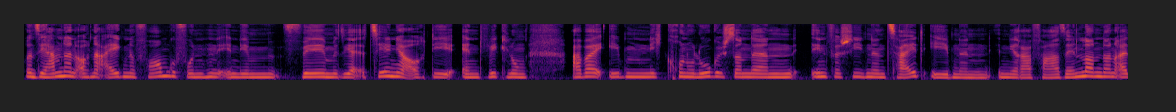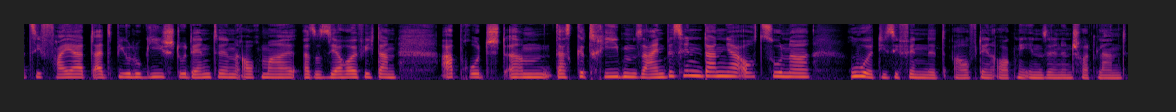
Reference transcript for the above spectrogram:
Und Sie haben dann auch eine eigene Form gefunden in dem Film. Sie erzählen ja auch die Entwicklung, aber eben nicht chronologisch, sondern in verschiedenen Zeitebenen in ihrer Phase. In London, als sie feiert, als Biologiestudentin auch mal, also sehr häufig dann abrutscht, ähm, das Getriebensein, bis hin dann ja auch zu einer Ruhe, die sie findet auf den Orkney-Inseln in Schottland.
